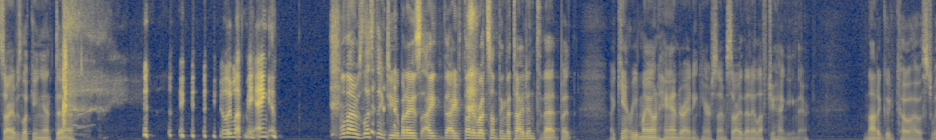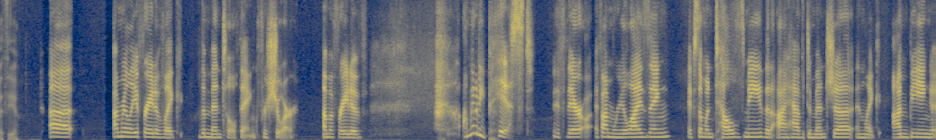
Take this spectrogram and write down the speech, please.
Sorry, I was looking at. Uh, really left me hanging. well, no, I was listening to you, but I was I I thought I wrote something that tied into that, but I can't read my own handwriting here, so I'm sorry that I left you hanging there. Not a good co-host with you. Uh, I'm really afraid of like the mental thing for sure. I'm afraid of. I'm gonna be pissed if they're if I'm realizing if someone tells me that I have dementia and like I'm being,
